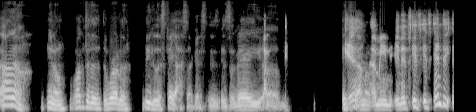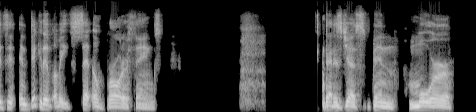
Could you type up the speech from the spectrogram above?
I don't know you know, welcome to the, the world of leaderless chaos. I guess is is a very um, yeah. I, I, mean, and it's it's it's indi- it's indicative of a set of broader things that has just been more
